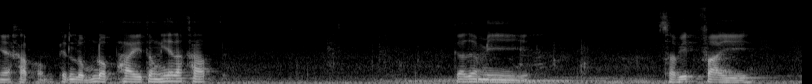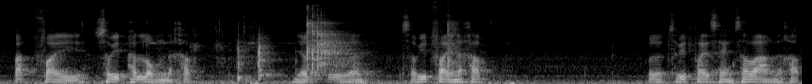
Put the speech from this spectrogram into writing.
เนี่ยครับผมเป็นหลุมหลบภัยตรงนี้นะครับ ก็จะมีสวิตไฟปลั๊กไฟสวิตพัดลมนะครับ เดี๋ยวเราดูกันสวิตไฟนะครับ เปิดสวิตไฟแสงสว่างนะครับ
